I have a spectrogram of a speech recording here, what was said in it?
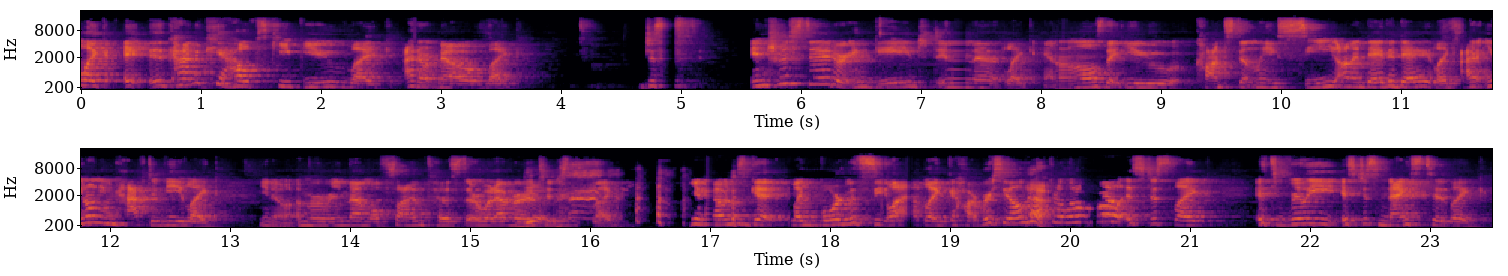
like it, it kind of helps keep you like I don't know like just interested or engaged in the like animals that you constantly see on a day to day. Like, I, you don't even have to be like you know, a marine mammal scientist or whatever yeah. to just like, you know, just get like bored with sea like harbor seals yeah. after a little while. It's just like, it's really, it's just nice to like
